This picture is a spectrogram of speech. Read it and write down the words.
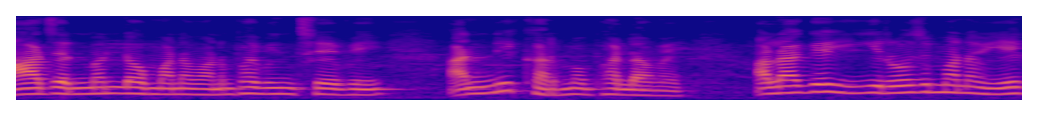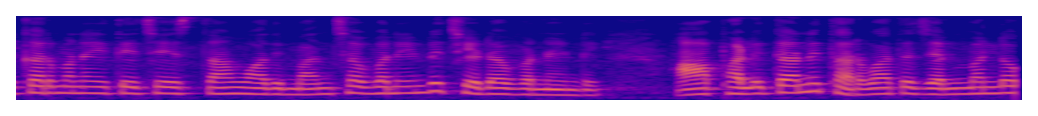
ఆ జన్మల్లో మనం అనుభవించేవి అన్నీ కర్మఫలమే. అలాగే ఈరోజు మనం ఏ కర్మనైతే చేస్తామో అది మంచి అవ్వనండి చెడు అవ్వనండి ఆ ఫలితాన్ని తర్వాత జన్మల్లో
